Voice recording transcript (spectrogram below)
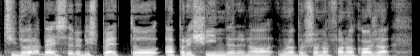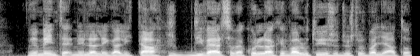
ci dovrebbe essere rispetto a prescindere, no? Una persona fa una cosa ovviamente nella legalità, diversa da quella che valuto io se giusto o sbagliato,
